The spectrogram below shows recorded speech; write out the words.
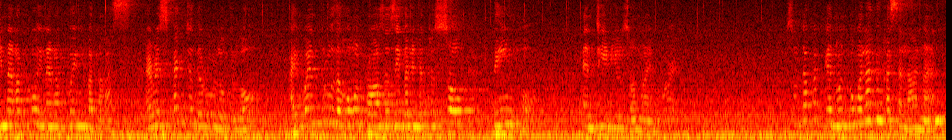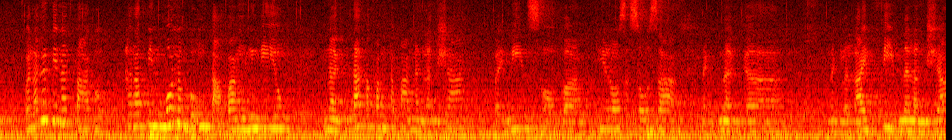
Hinarap ko, hinarap ko yung batas. I respected the rule of the law. I went through the whole process even if it was so painful and tedious on my part. So dapat ganun, kung wala kang kasalanan, wala kang tinatago, harapin mo ng buong tapang, hindi yung nagtatapang-tapangan lang means of, you know, sa SOSA, nag, nag, uh, nagla-live feed na lang siya,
